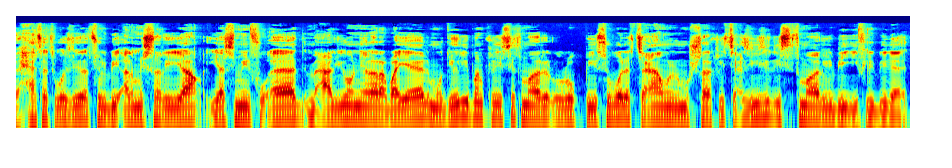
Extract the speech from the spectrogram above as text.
بحثت وزيرة البيئة المصرية ياسمين فؤاد مع ليونيل رابايال مدير بنك الاستثمار الأوروبي سبل التعاون المشترك لتعزيز الاستثمار البيئي في البلاد.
